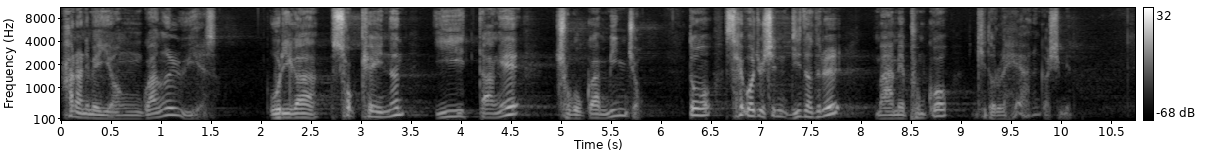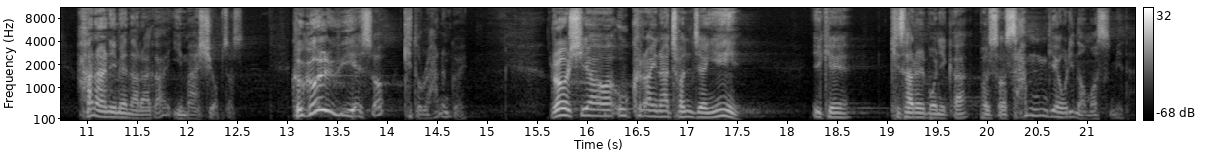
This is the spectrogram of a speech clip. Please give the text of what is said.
하나님의 영광을 위해서 우리가 속해 있는 이 땅의 조국과 민족 또 세워주신 리더들을 마음에 품고 기도를 해야 하는 것입니다. 하나님의 나라가 임하시옵소서. 그걸 위해서 기도를 하는 거예요. 러시아와 우크라이나 전쟁이 이렇게 기사를 보니까 벌써 3개월이 넘었습니다.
